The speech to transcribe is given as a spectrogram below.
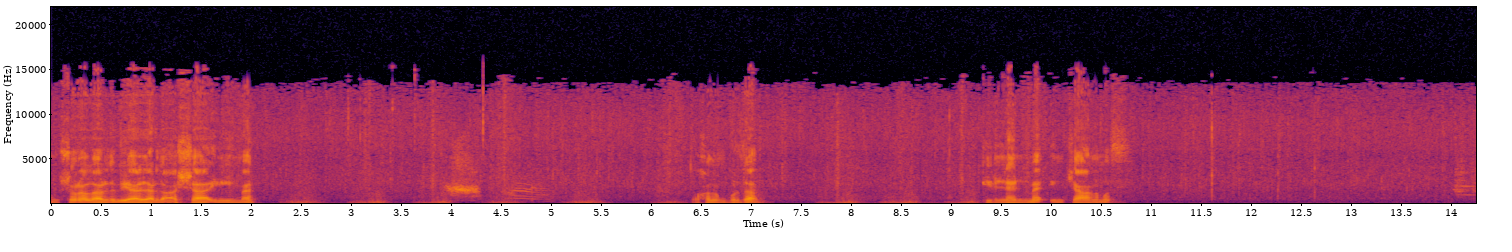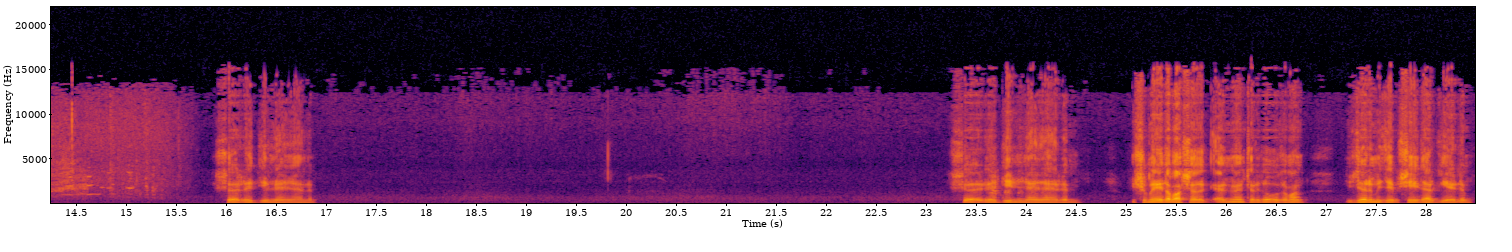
Şuralarda bir yerlerde aşağı ineyim ben. Bakalım burada illenme imkanımız. Şöyle dinlenelim. Şöyle dinlenelim. Üşümeye de başladık. Enventörde o zaman üzerimize bir şeyler giyelim.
